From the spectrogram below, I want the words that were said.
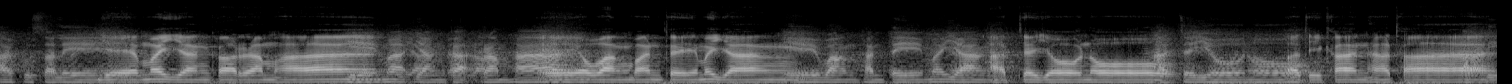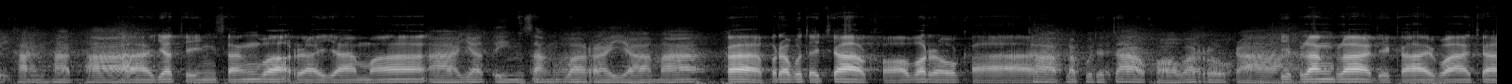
อากุสเล เยมะยังกรัมหาเยมะยังกะรัมหา เอวังพันเตมะยัง เอวังพันเตมะยัง อัจจโยโนอัจจโยโนปฏิคันหาทาปฏิคันหาทาอายติงสังวรายามะ อายติงสังวรายามะข้าพระพุทธเจ้าขอวโรกาสข้าพระพุทธเจ้าขอวโรกาสที่พลังพลาดด้วยกายวาจา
